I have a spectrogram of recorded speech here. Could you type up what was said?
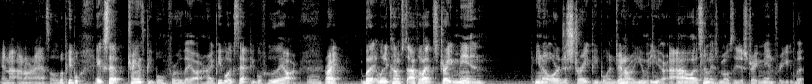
and not and aren't assholes. But people accept trans people for who they are, right? People accept people for who they are, mm. right? But when it comes to, I feel like straight men, you know, or just straight people in general, you you I would assume it's mostly just straight men for you, but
